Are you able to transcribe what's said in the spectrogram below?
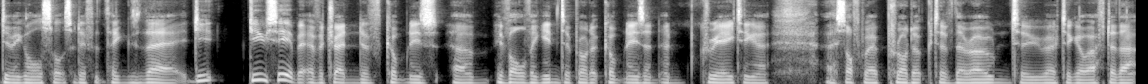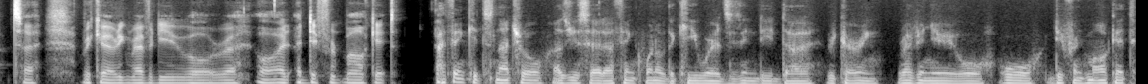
doing all sorts of different things there. Do you, do you see a bit of a trend of companies um, evolving into product companies and, and creating a, a, software product of their own to uh, to go after that uh, recurring revenue or uh, or a, a different market? I think it's natural, as you said. I think one of the key words is indeed uh, recurring revenue or or different market,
